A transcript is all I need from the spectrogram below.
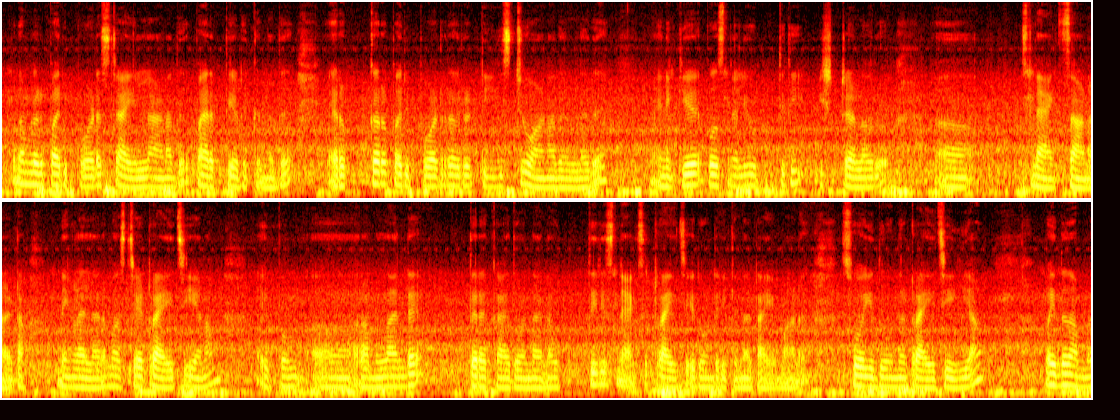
അപ്പോൾ നമ്മളൊരു പരിപ്പുവട സ്റ്റൈലിലാണ് അത് പരത്തിയെടുക്കുന്നത്. ഇറക്കർ പരിപ്പുവടയുടെ ഒരു ടേസ്റ്റുമാണ് അതുള്ളത്. എനിക്ക് പേഴ്സണലി ഒത്തിരി ഇഷ്ടമുള്ള ഒരു സ്നാക്സാണ് കേട്ടോ. നിങ്ങളെല്ലാവരും മസ്റ്റായി ട്രൈ ചെയ്യണം. ഇപ്പം റമദാന്റെ തിരക്കായതുകൊണ്ട് തന്നെ ഒത്തിരി സ്നാക്സ് ട്രൈ ചെയ്തുകൊണ്ടിരിക്കുന്ന ടൈമാണ്. സോ ഇതൊന്ന് ട്രൈ ചെയ്യാം. അപ്പോൾ ഇത് നമ്മൾ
